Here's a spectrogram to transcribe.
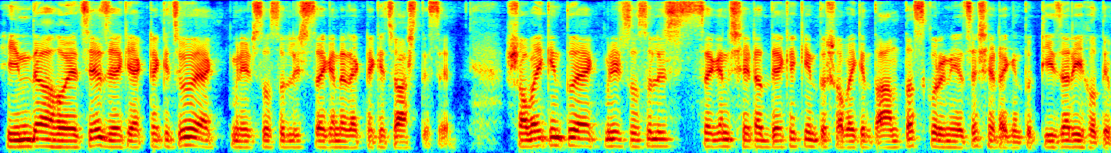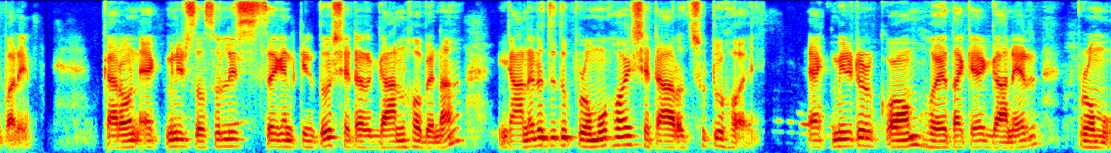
হিন দেওয়া হয়েছে যে একটা কিছু এক মিনিট চৌচল্লিশ সেকেন্ডের একটা কিছু আসতেছে। সবাই কিন্তু এক মিনিট চৌচল্লিশ সেকেন্ড সেটা দেখে কিন্তু সবাই কিন্তু আন্দাজ করে নিয়েছে, সেটা কিন্তু টিজারই হতে পারে। কারণ এক মিনিট চৌচল্লিশ সেকেন্ড কিন্তু সেটার গান হবে না। গানেরও যদি প্রোমো হয়, সেটা আরও ছোট হয়। এক মিনিটের কম হয়ে থাকে গানের প্রোমো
